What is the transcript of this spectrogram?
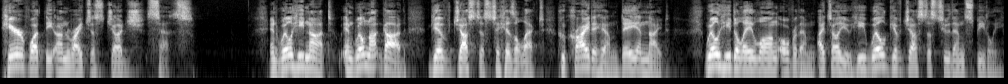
Hear what the unrighteous judge says. And will he not, and will not God give justice to his elect, who cry to him day and night? Will he delay long over them? I tell you, he will give justice to them speedily.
